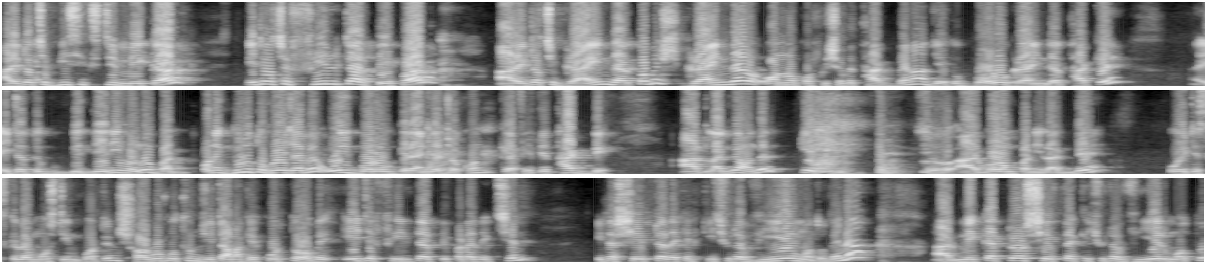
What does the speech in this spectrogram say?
আর এটা হচ্ছে বি সিক্সটি মেকার এটা হচ্ছে ফিল্টার পেপার আর এটা হচ্ছে গ্রাইন্ডার তবে গ্রাইন্ডার অন্য কফি শপে থাকবে না, যেহেতু বড় গ্রাইন্ডার থাকে, এটা তো দেরি হলো বাট অনেক দ্রুত হয়ে যাবে, ওই বড় গ্রাইন্ডার যখন ক্যাফেতে থাকবে। আর লাগবে আমাদের কেটলি। সো আর গরম পানি লাগবে। ওয়েট স্কেলটা মোস্ট ইম্পর্টেন্ট সর্বপ্রথম যেটা আমাকে করতে হবে, এই যে ফিল্টার পেপারটা দেখছেন, এটা শেপটা দেখেন কিছুটা ভি এর মতো, তাই না? আর মেকারটার শেপটা কিছুটা ভি এর মতো,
